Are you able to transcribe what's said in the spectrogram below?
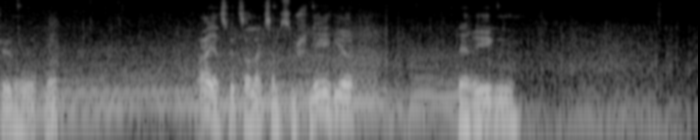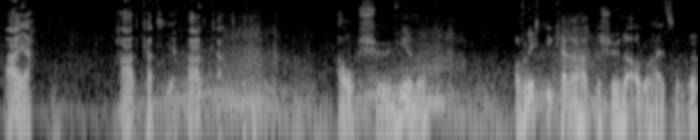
schön hoch, ne? Ah, jetzt wird es auch langsam zu Schnee hier. Der Regen. Ah ja. Hardcut hier. Hardcut. auch schön hier, ne? Hoffentlich die Karre hat eine schöne Autoheizung, ne?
